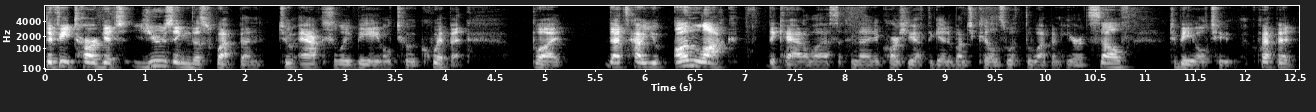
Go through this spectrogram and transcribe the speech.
defeat targets using this weapon to actually be able to equip it. But that's how you unlock the catalyst, and then of course you have to get a bunch of kills with the weapon here itself to be able to equip it.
